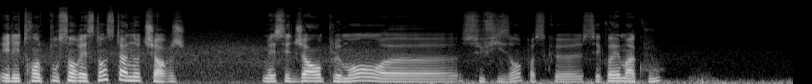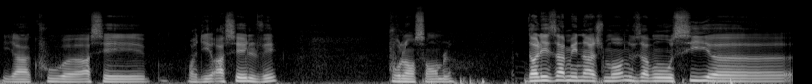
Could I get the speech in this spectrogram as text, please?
Et les 30% restants, c'était à notre charge. Mais c'est déjà amplement euh, suffisant parce que c'est quand même un coût. Il y a un coût euh, assez, on va dire, assez élevé pour l'ensemble. Dans les aménagements, nous avons aussi euh,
